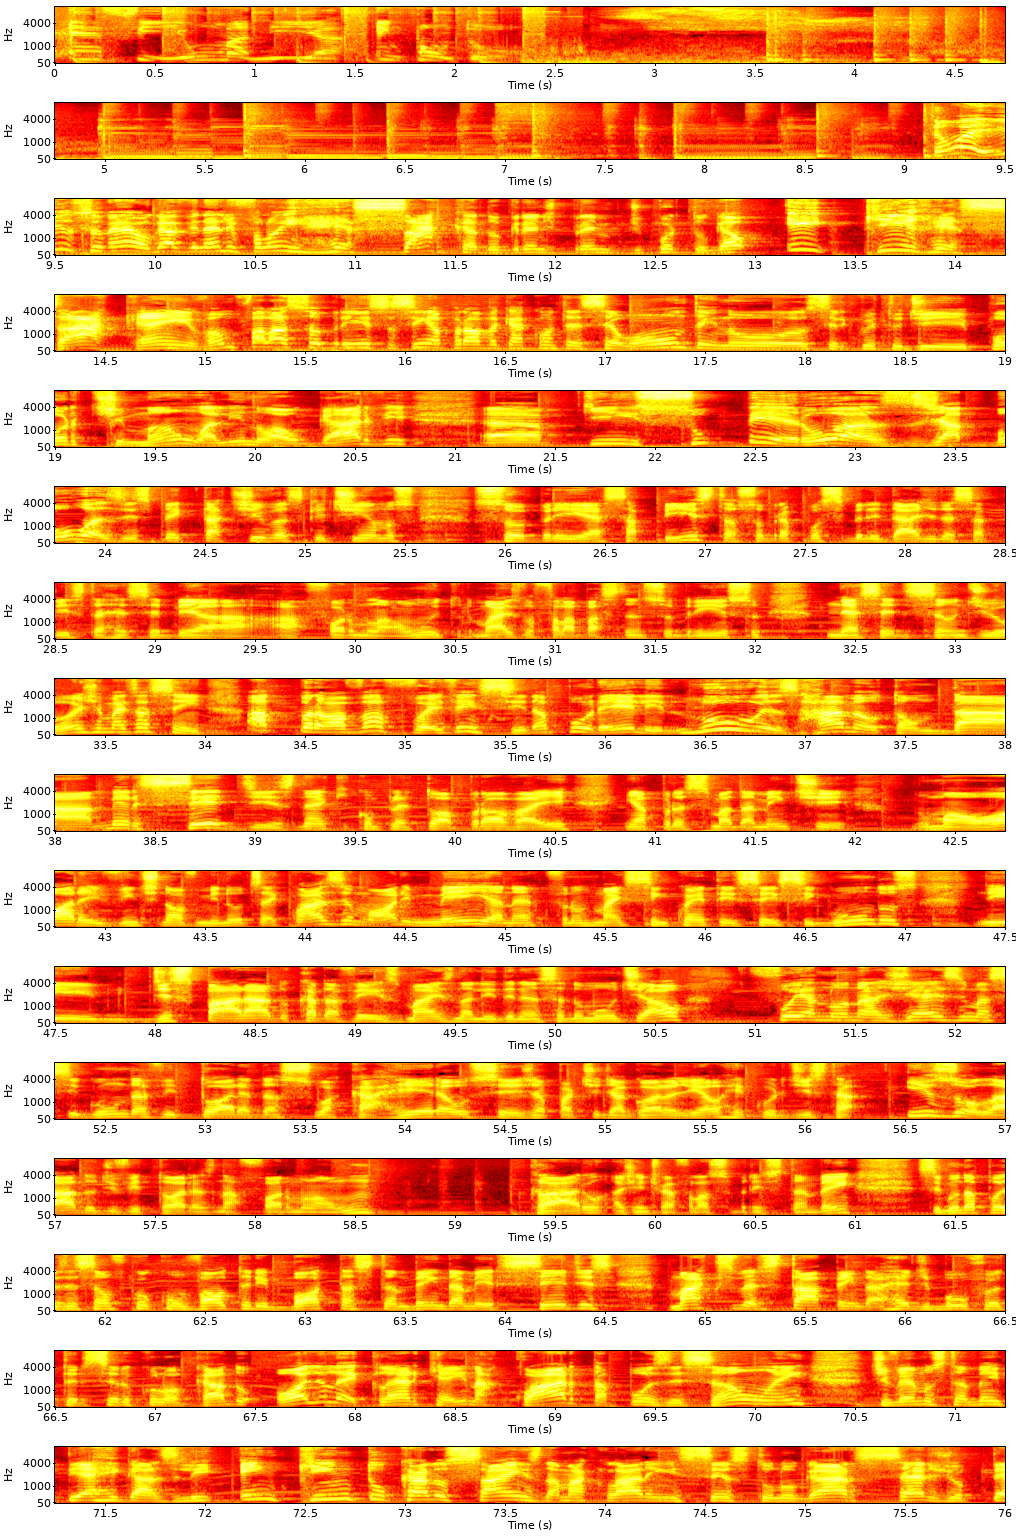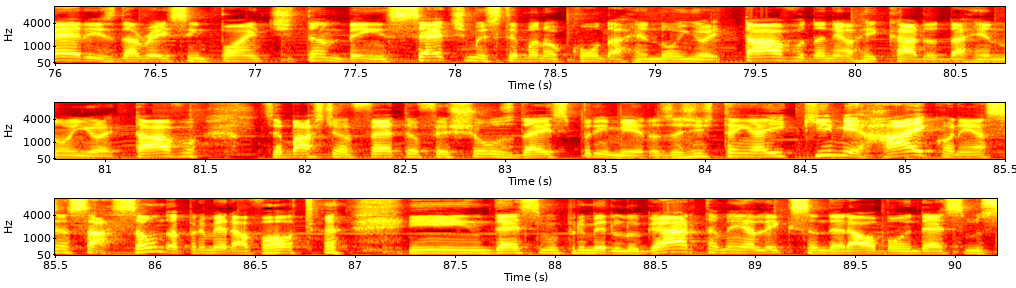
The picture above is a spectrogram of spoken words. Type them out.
F1 Mania em ponto. Então é isso, né? O Gavinelli falou em ressaca do Grande Prêmio de Portugal. E que ressaca, hein? Vamos falar sobre isso, sim. A prova que aconteceu ontem no circuito de Portimão, ali no Algarve, uh, que superou as já boas expectativas que tínhamos sobre essa pista, sobre a possibilidade dessa pista receber a, a Fórmula 1 e tudo mais. Vou falar bastante sobre isso nessa edição de hoje. Mas assim, a prova foi vencida por ele, Lewis Hamilton, da Mercedes né, que completou a prova aí em aproximadamente uma hora e 29 minutos, é quase uma hora e meia, né, foram mais 56 segundos e disparado cada vez mais na liderança do Mundial. Foi a 92ª vitória da sua carreira, ou seja, a partir de agora ele é o recordista isolado de vitórias na Fórmula 1 Claro, a gente vai falar sobre isso também. Segunda posição ficou com Valtteri Bottas também da Mercedes. Max Verstappen da Red Bull foi o terceiro colocado. Olha o Leclerc aí na quarta posição, hein? Tivemos também Pierre Gasly em quinto, Carlos Sainz da McLaren em sexto lugar, Sérgio Pérez da Racing Point também em sétimo, Esteban Ocon da Renault em oitavo, Daniel Ricciardo da Renault em oitavo, Sebastian Vettel fechou os dez primeiros. A gente tem aí Kimi Raikkonen, a sensação da primeira volta, em décimo primeiro lugar, também Alex Alexander Albon em 12,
